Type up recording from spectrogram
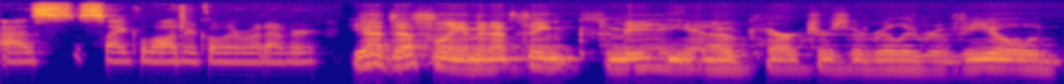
as psychological or whatever. Yeah, definitely. I mean, I think to me, you know, characters are really revealed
